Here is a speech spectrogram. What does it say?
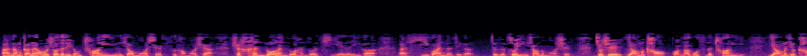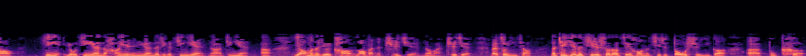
啊，那么刚才我们说的这种创意营销模式、思考模式啊，是很多很多很多企业的一个呃习惯的这个这个做营销的模式，就是要么靠广告公司的创意，要么就靠经有经验的行业人员的这个经验啊经验啊，要么呢就靠老板的直觉，你知道吗？直觉来做营销。那这些呢，其实说到最后呢，其实都是一个呃不可。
